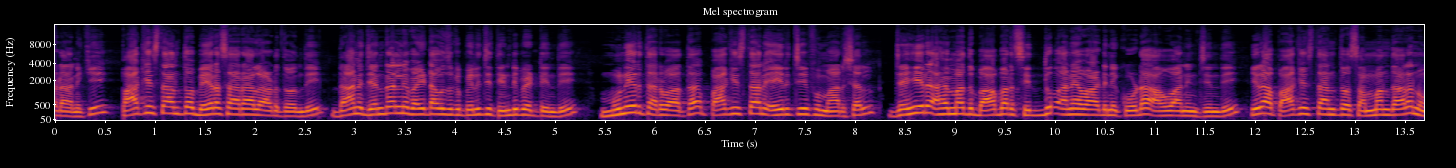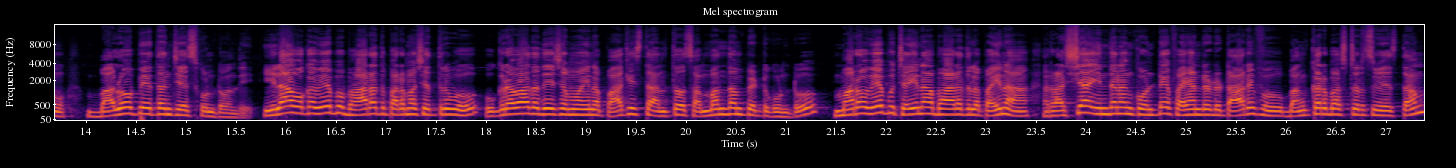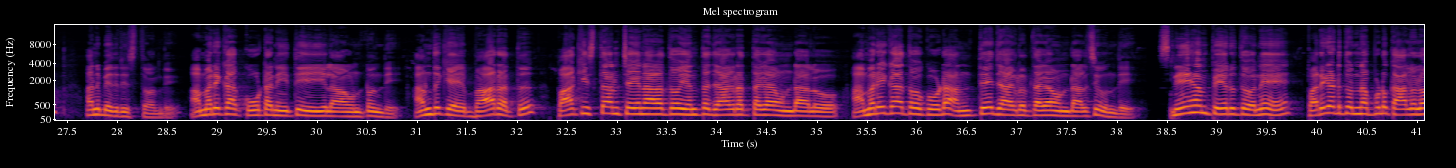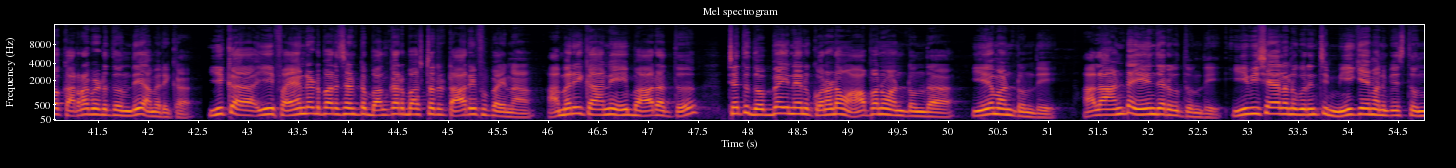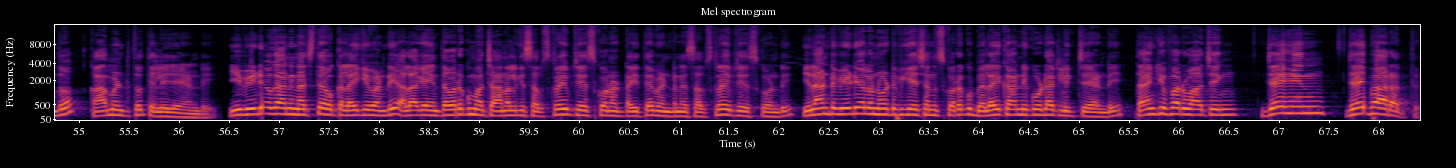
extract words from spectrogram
నిలువరించడానికి పాకిస్తాన్తో బేరసారాలు ఆడుతోంది. దాని జనరల్ని వైట్ హౌస్కు పిలిచి తిండి పెట్టింది. మునీర్ తర్వాత Pakistan air chief marshal Zaheer Ahmed Babar Sidhu అనేవాడిని కూడా ఆహ్వానించింది. ఇలా పాకిస్తాన్తో సంబంధాలను బలోపేతం చేసుకుంటోంది. ఇలా ఒకవైపు భారత్ పరమశత్రువు ఉగ్రవాద దేశము అయిన పాకిస్తాన్తో సంబంధం పెట్టుకుంటూ మరోవైపు చైనా భారత్ల పైన రష్యా ఇంధనం కొంటే five hundred tariff bunker busters వేస్తాం. అని బెదిరిస్తోంది. అమెరికా కూటనీతి ఇలా ఉంటుంది. అందుకే భారత్ పాకిస్తాన్ చైనాలతో ఎంత జాగ్రత్తగా ఉండాలో అమెరికాతో కూడా అంతే జాగ్రత్తగా ఉండాల్సి ఉంది. స్నేహం పేరుతోనే పరిగెడుతున్నప్పుడు కాలులో కర్ర పెడుతుంది అమెరికా. ఇక ఈ five hundred percent bunker buster tariff పైన అమెరికాని భారత్ చెత్తి దొబ్బై నేను కొనడం ఆపను అంటుందా? ఏమంటుంది? అలా అంటే ఏం జరుగుతుంది? ఈ విషయాలను గురించి మీకేమనిపిస్తుందో కామెంట్తో తెలియజేయండి. ఈ వీడియో కానీ నచ్చితే ఒక లైక్ ఇవ్వండి. అలాగే ఇంతవరకు మా ఛానల్కి సబ్స్క్రైబ్ చేసుకున్నట్టయితే వెంటనే సబ్స్క్రైబ్ చేసుకోండి. ఇలాంటి వీడియోల నోటిఫికేషన్స్ కొరకు బెల్ ఐకాన్ని కూడా క్లిక్ చేయండి. Thank you for watching. జై హింద్. జై భారత్.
